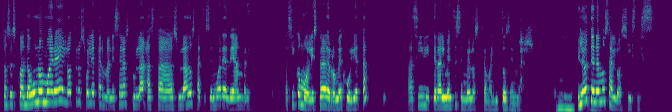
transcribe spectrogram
Entonces, cuando uno muere, el otro suele permanecer hasta, hasta su lado hasta que se muere de hambre. Así como la historia de Romeo y Julieta, así literalmente se ven los caballitos de mar. Mm. Y luego tenemos a los cisnes.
